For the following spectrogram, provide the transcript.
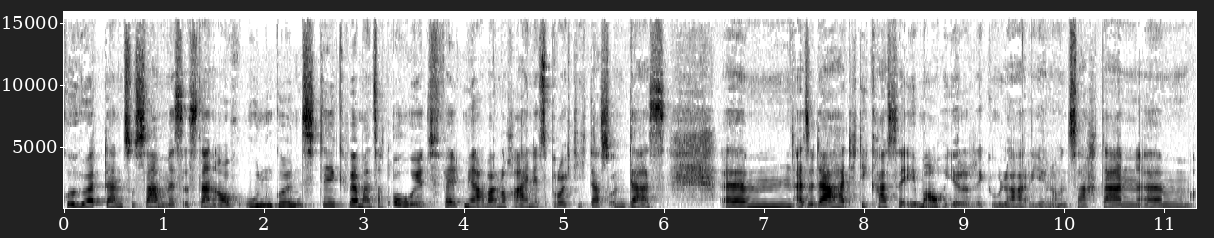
gehört dann zusammen. Es ist dann auch ungünstig, wenn man sagt, oh, jetzt fällt mir aber noch ein, jetzt bräuchte ich das und das. Ähm, also da hat die Kasse eben auch ihre Regularien ja. und sagt dann ähm,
